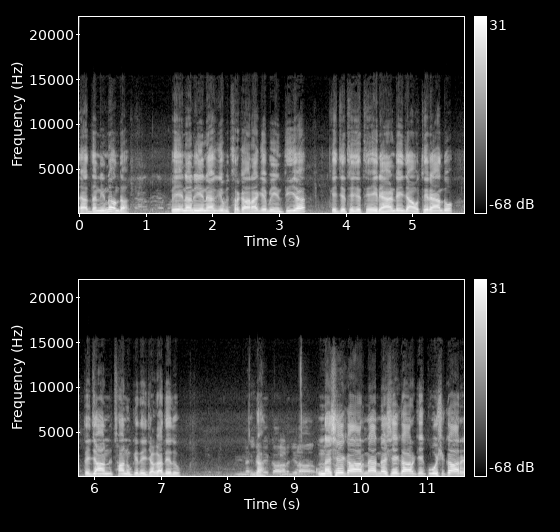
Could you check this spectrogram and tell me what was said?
ਐਦਾਂ ਨਹੀਂ ਨਾ ਹੁੰਦਾ। ਤੇ ਇਹਨਾਂ ਨੂੰ ਇਹਨਾਂ ਅੱਗੇ ਸਰਕਾਰਾਂ ਅੱਗੇ ਬੇਨਤੀ ਆ ਕਿ ਜਿੱਥੇ ਜਿੱਥੇ ਹੀ ਰਹਿਣ ਦੇ ਜਾਂ ਉੱਥੇ ਰਹਿਣ ਦਿਓ ਤੇ ਜਾਂ ਸਾਨੂੰ ਕਿਤੇ ਜਗ੍ਹਾ ਦੇ ਦਿਓ। ਨਸ਼ੇ ਕਾਰਨ ਹੈ ਨਸ਼ੇ ਕਰਕੇ ਕੁਛ ਘਰ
